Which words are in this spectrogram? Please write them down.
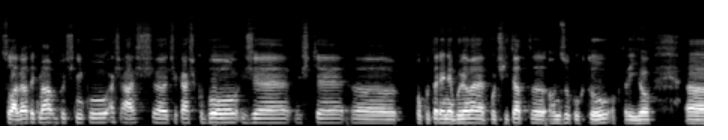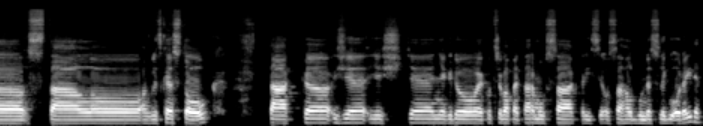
Slavia teď má útočníků až až. Čekáš, Kubo, že ještě, eh, pokud tedy nebudeme počítat eh, Honzu Kuchtu, o kterého eh, stálo anglické Stoke, tak že ještě někdo, jako třeba Petar Musa, který si osahal Bundesligu, odejde?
